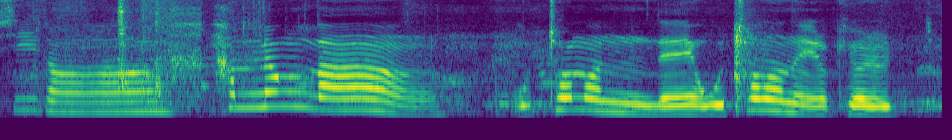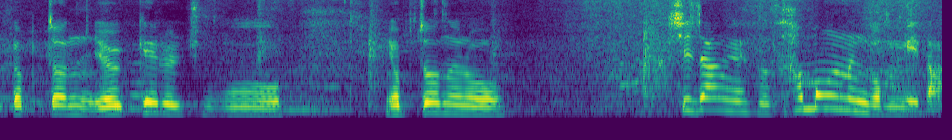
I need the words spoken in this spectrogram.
도시락 한 명당 5,000원인데 5,000원에 이렇게 열, 엽전 10개를 주고 엽전으로 시장에서 사 먹는 겁니다.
